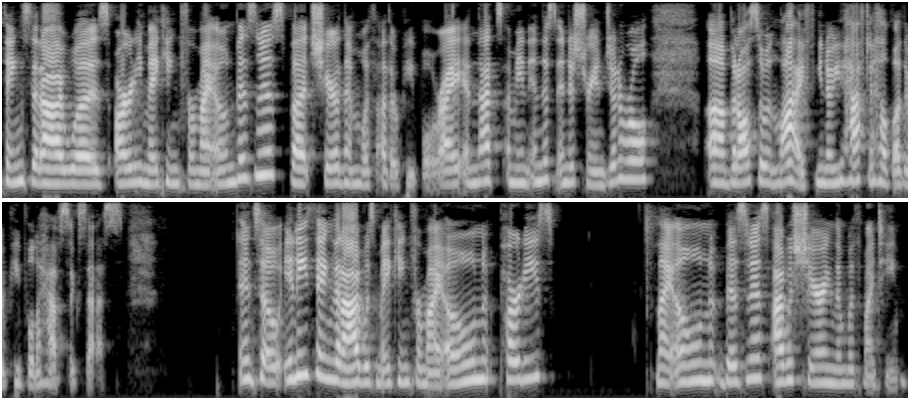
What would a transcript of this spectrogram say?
things that I was already making for my own business, but share them with other people, right? And that's, I mean, in this industry in general, uh, but also in life, you know, you have to help other people to have success. And so anything that I was making for my own parties, my own business, I was sharing them with my team.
